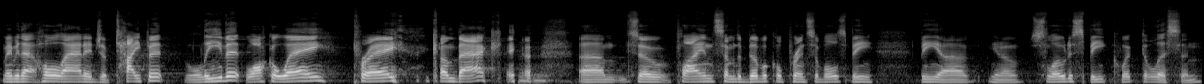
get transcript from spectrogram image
Maybe that whole adage of type it, leave it, walk away, pray, come back. um, so applying some of the biblical principles, be be uh, you know slow to speak, quick to listen.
